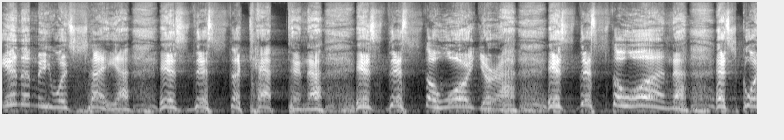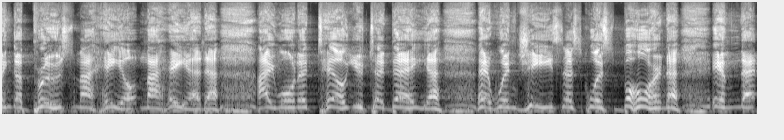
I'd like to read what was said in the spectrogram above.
enemy would say, Is this the captain? Is this the warrior? Uh, Is this the one that's going to bruise my heel, my head? I want to tell you today uh, that when Jesus was born uh, in that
